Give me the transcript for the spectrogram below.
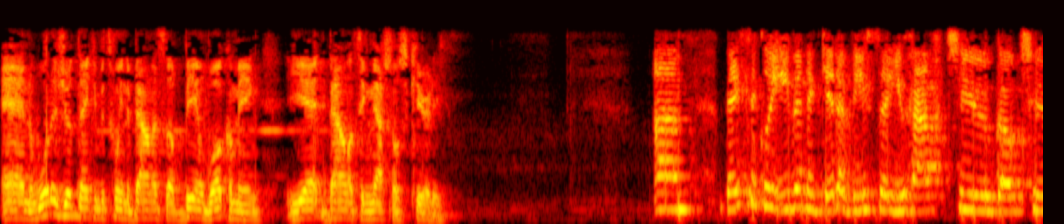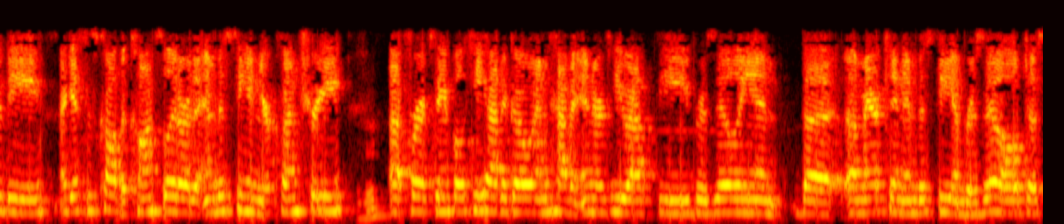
And what is your thinking between the balance of being welcoming yet balancing national security? Um, basically, even to get a visa, you have to go to the, I guess it's called the consulate or the embassy in your country. Mm-hmm. Uh, for example, he had to go and have an interview at the Brazilian, the American embassy in Brazil just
